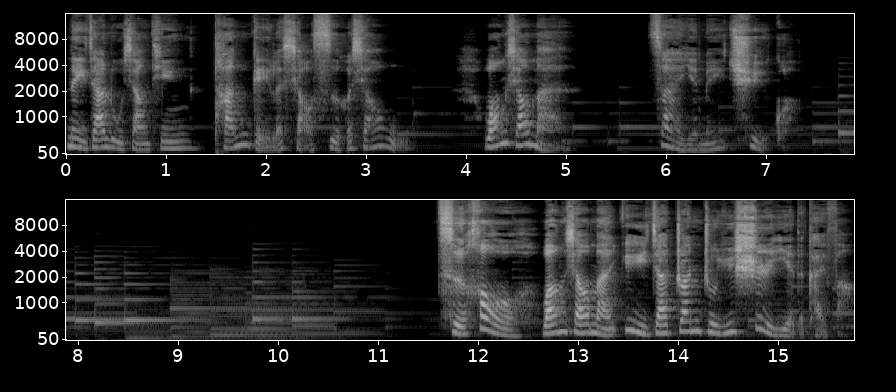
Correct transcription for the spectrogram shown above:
那家录像厅盘给了小四和小五，王小满再也没去过。此后，王小满愈加专注于事业的开发。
